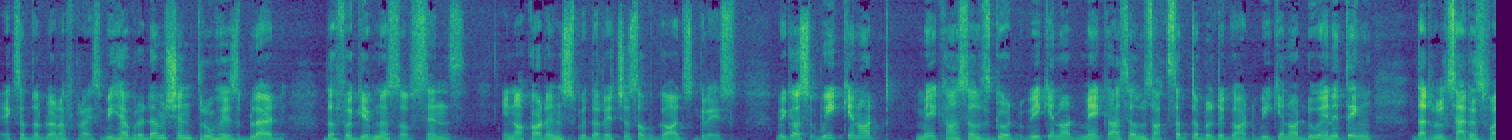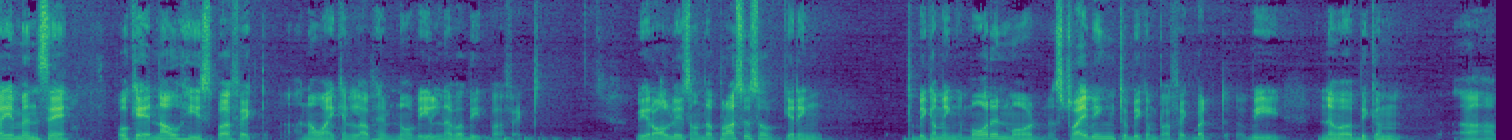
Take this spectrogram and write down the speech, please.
except the blood of Christ. We have redemption through his blood, the forgiveness of sins, in accordance with the riches of God's grace because we cannot make ourselves good. We cannot make ourselves acceptable to God. We cannot do anything that will satisfy Him and say, okay, now He is perfect. Now I can love Him. No, we will never be perfect. We are always on the process of getting to becoming more and more, striving to become perfect, but we never become uh,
